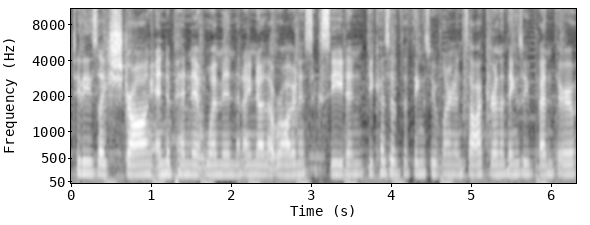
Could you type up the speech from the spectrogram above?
to these like strong independent women that i know that we're all going to succeed and because of the things we've learned in soccer and the things we've been through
